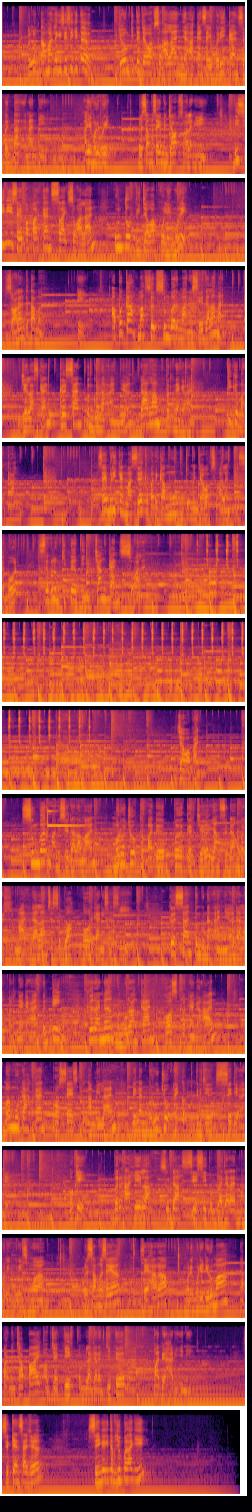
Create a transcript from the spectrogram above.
belum tamat lagi sesi kita. Jom kita jawab soalan yang akan saya berikan sebentar nanti. Ayuh murid-murid, bersama saya menjawab soalan ini. Di sini saya paparkan slide soalan untuk dijawab oleh murid. Soalan pertama. A. Apakah maksud sumber manusia dalaman? Jelaskan kesan penggunaannya dalam perniagaan. Tiga markah. Saya berikan masa kepada kamu untuk menjawab soalan tersebut sebelum kita bincangkan soalan. Jawapan sumber manusia dalaman merujuk kepada pekerja yang sedang berkhidmat dalam sesebuah organisasi. Kesan penggunaannya dalam perniagaan penting kerana mengurangkan kos perniagaan, memudahkan proses pengambilan dengan merujuk rekod pekerja sedia ada. Okey, berakhirlah sudah sesi pembelajaran murid-murid semua. Bersama saya, saya harap murid-murid di rumah dapat mencapai objektif pembelajaran kita pada hari ini. Sekian saja. Sehingga kita berjumpa lagi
